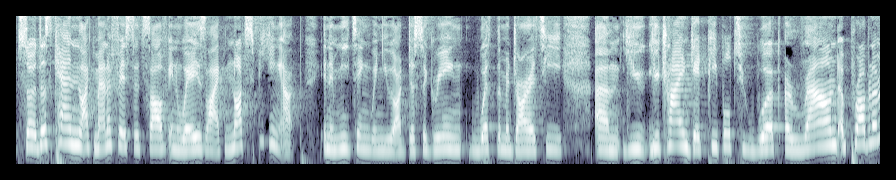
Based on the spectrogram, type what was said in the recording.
So this can like manifest itself in ways like not speaking up in a meeting when you are disagreeing with the majority. Um, you you try and get people to work around a problem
